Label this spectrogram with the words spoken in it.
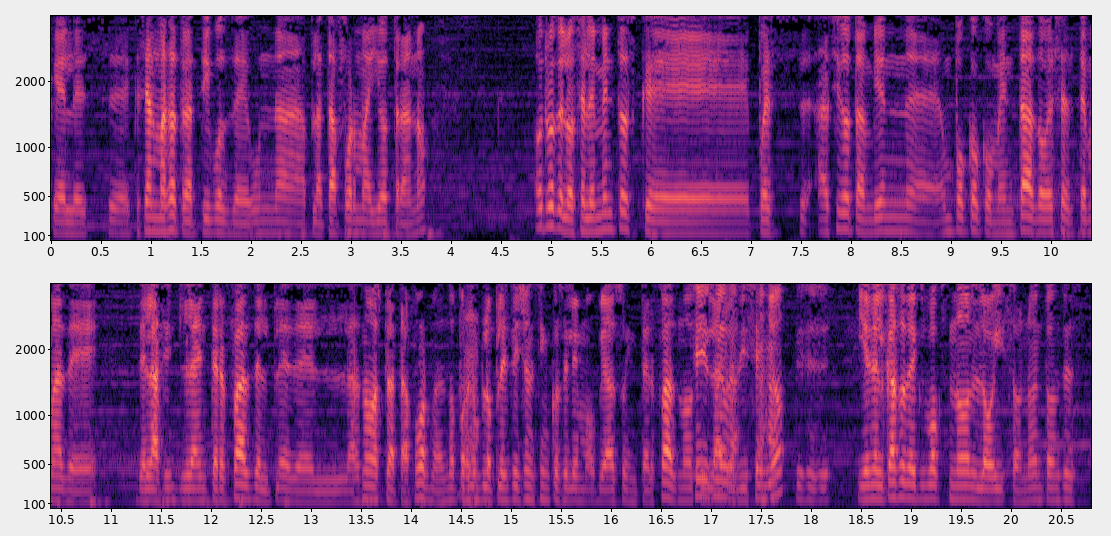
Que les eh, que sean más atractivos de una plataforma y otra, ¿no? Otro de los elementos que pues ha sido también eh, un poco comentado es el tema de, de la, la interfaz del, de las nuevas plataformas, ¿no? Por ejemplo, PlayStation 5 se le movió a su interfaz, ¿no? Sí, la rediseñó. Sí, sí, sí. Y en el caso de Xbox no lo hizo, ¿no? Entonces,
